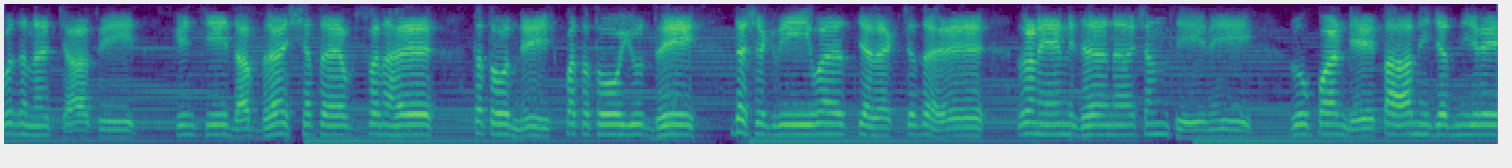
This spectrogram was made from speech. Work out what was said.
वदनश्चासीत् किञ्चिदभ्रश्यत स्वनः ततो निष्पततो युद्धे दशग्रीवस्य रक्षतः रणे निधन शंसीनि रूपाण्येतानि जज्ञिरे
